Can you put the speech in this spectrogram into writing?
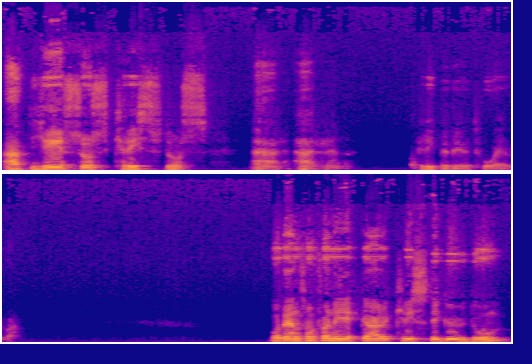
att Jesus Kristus är Herren. Filipperbrevet 2.11. Och den som förnekar Kristi gudom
